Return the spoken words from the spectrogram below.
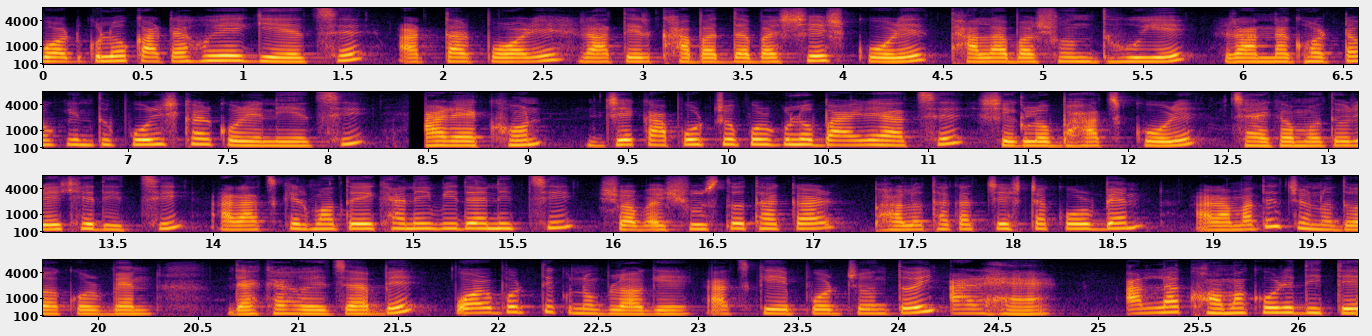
বটগুলো কাটা হয়ে গিয়েছে আর তারপরে রাতের খাবার দাবার শেষ করে থালা বাসন ধুয়ে রান্নাঘরটাও কিন্তু পরিষ্কার করে নিয়েছি। আর এখন যে কাপড় চোপড়গুলো বাইরে আছে, সেগুলো ভাজ করে জায়গা মতো রেখে দিচ্ছি। আর আজকের মতো এখানেই বিদায় নিচ্ছি। সবাই সুস্থ থাকার, ভালো থাকার চেষ্টা করবেন আর আমাদের জন্য দোয়া করবেন। দেখা হয়ে যাবে পরবর্তী কোনো ব্লগে। আজকে এ পর্যন্তই। আর হ্যাঁ আল্লাহ ক্ষমা করে দিতে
